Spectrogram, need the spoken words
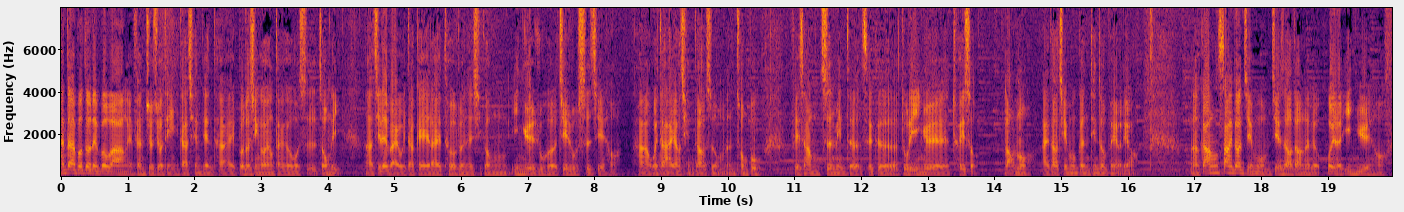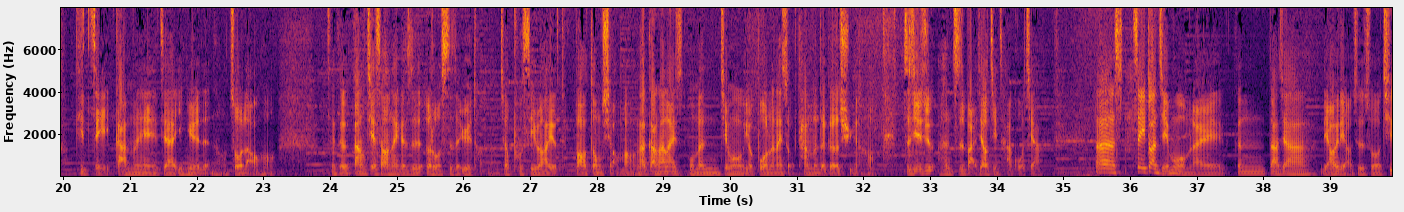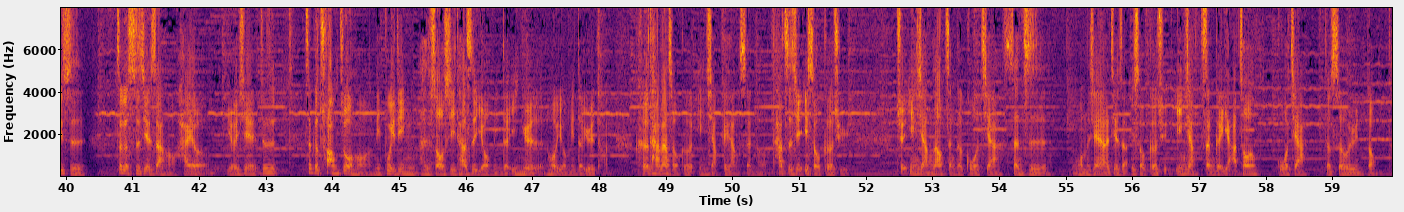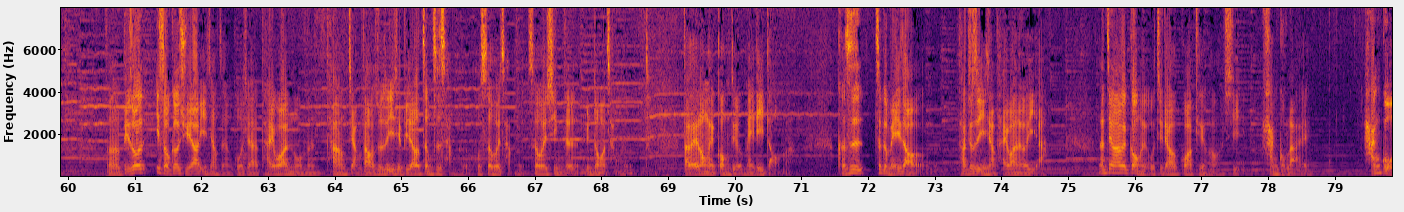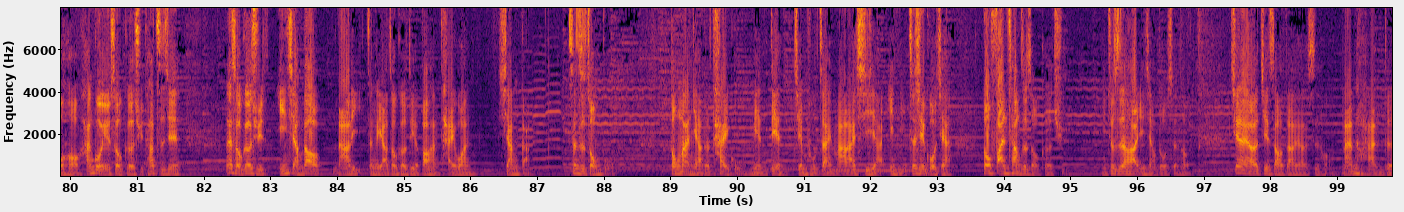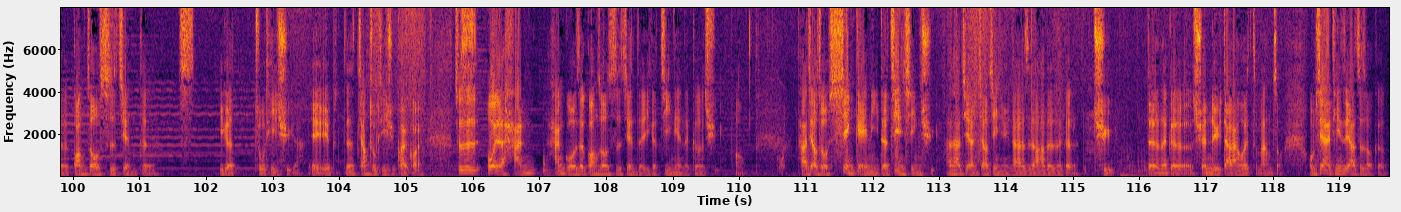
欢迎大家波多联播网 FM 九九点一大千电台波多新故乡台客，我是宗澧啊。今天来为大家来讨论的是讲音乐如何介入世界哈啊，为大家邀请到是我们中部非常知名的这个独立音乐推手老诺来到节目跟听众朋友聊。呃，刚上一段节目我们介绍到那个为了音乐哈去贼干的这音乐人哈坐牢哈。这个刚介绍那个是俄罗斯的乐团哦，叫 Pussy Riot 暴动小猫。那刚刚那我们节目有播了那首他们的歌曲，然后直接就很直白叫警察国家。那这一段节目我们来跟大家聊一聊，就是说其实这个世界上哦还有有一些就是这个创作哦，你不一定很熟悉他是有名的音乐人或有名的乐团，可是他那首歌影响非常深哦，他直接一首歌曲。就影响到整个国家，甚至我们现在来介绍一首歌曲，影响整个亚洲国家的社会运动。嗯、呃，比如说一首歌曲要影响整个国家，台湾我们常常讲到，就是一些比较政治场合或社会场合、社会性的运动的场合，大概弄个公调美丽岛嘛。可是这个美丽岛，它就是影响台湾而已啊。那这样会讲的，我这条挂片哈是韩国来的，韩国哈，韩国有一首歌曲，它直接。那首歌曲影响到哪里？整个亚洲各地，包含台湾、香港、甚至中国、东南亚的泰国、缅甸、柬埔寨、马来西亚、印尼这些国家都翻唱这首歌曲，你就知道它影响多深哦。现在要介绍大家的是吼，南韩的光州事件的一个主题曲啊，也也讲主题曲怪怪，就是为了韩韩国这光州事件的一个纪念的歌曲哦，它叫做《献给你的进行曲》。那它既然叫进行曲，大家知道它的那个曲的那个旋律大概会怎么样走？我们现在听一下这首歌。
